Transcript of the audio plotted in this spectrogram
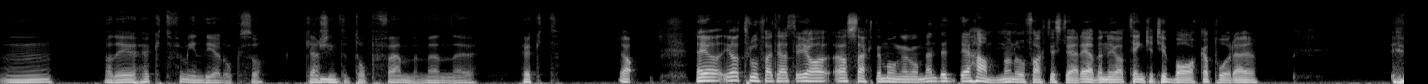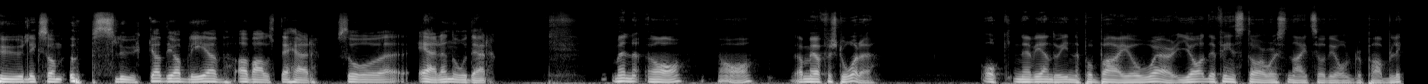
Mm. Ja, det är högt för min del också. Kanske Mm. inte topp 5, men eh, högt. Nej, jag, jag tror faktiskt, alltså, jag har sagt det många gånger, men det, det hamnar nog faktiskt där, även när jag tänker tillbaka på det. Hur liksom uppslukad jag blev av allt det här, så är det nog där. Men ja, ja, ja men jag förstår det. Och när vi ändå är inne på BioWare. Ja, det finns Star Wars Knights of the Old Republic.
